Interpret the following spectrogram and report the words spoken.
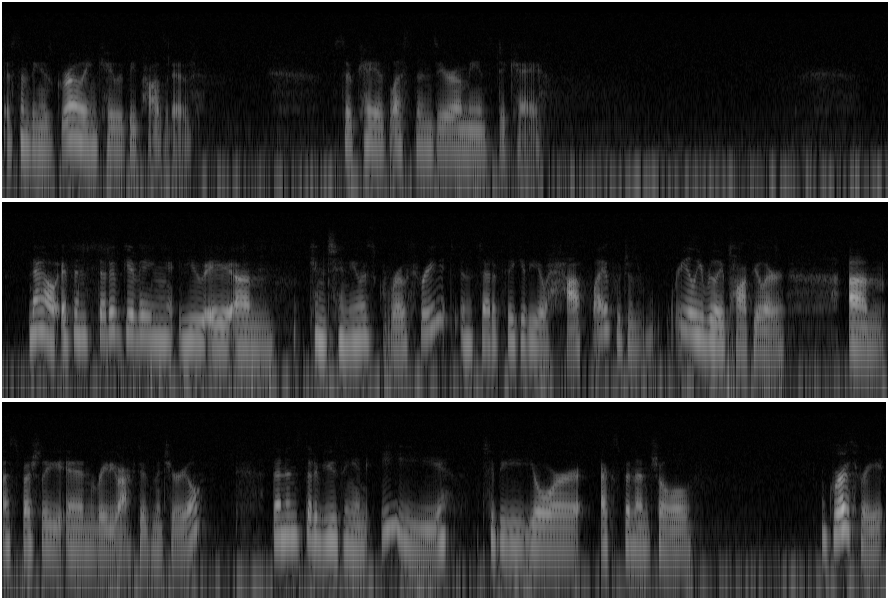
If something is growing, k would be positive. So k is less than 0 means decay. Now, if instead of giving you a um, continuous growth rate, instead if they give you a half-life, which is really, really popular, um, especially in radioactive material, then instead of using an e to be your exponential growth rate,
